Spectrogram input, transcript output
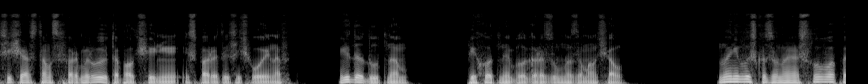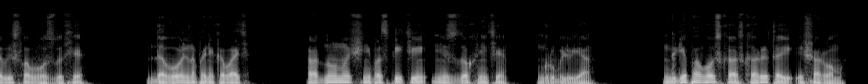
Сейчас там сформируют ополчение из пары тысяч воинов и дадут нам. Пехотный благоразумно замолчал. Но невысказанное слово повисло в воздухе. «Довольно паниковать. Одну ночь не поспите, не сдохнете», — грублю я. «Где повозка с корытой и шаром?»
